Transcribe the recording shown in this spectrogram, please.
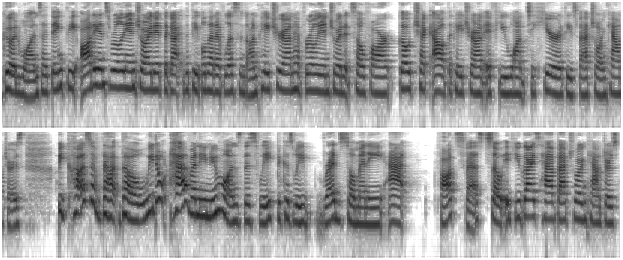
good ones. I think the audience really enjoyed it. The guy, the people that have listened on Patreon have really enjoyed it so far. Go check out the Patreon if you want to hear these bachelor encounters. Because of that, though, we don't have any new ones this week because we read so many at Fots Fest. So if you guys have bachelor encounters,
